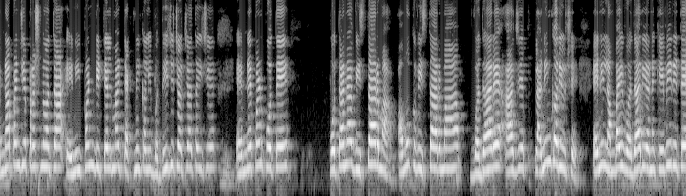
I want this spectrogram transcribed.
એમના પણ જે પ્રશ્નો હતા, એની પણ ડિટેલમાં ટેકનિકલી બધી જ ચર્ચા થઈ છે. એમને પણ પોતે પોતાના વિસ્તારમાં, અમુક વિસ્તારમાં વધારે આ જે પ્લાનિંગ કર્યું છે, એની લંબાઈ વધારી અને કેવી રીતે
